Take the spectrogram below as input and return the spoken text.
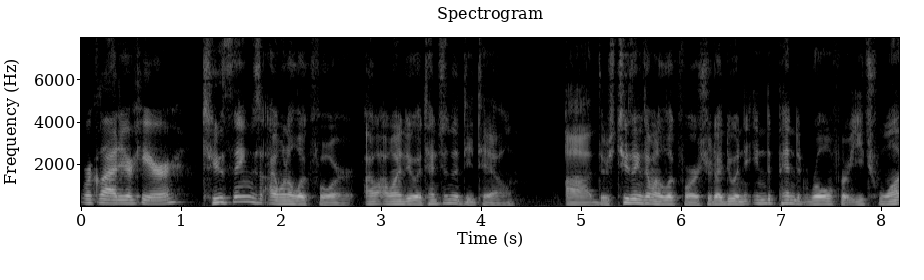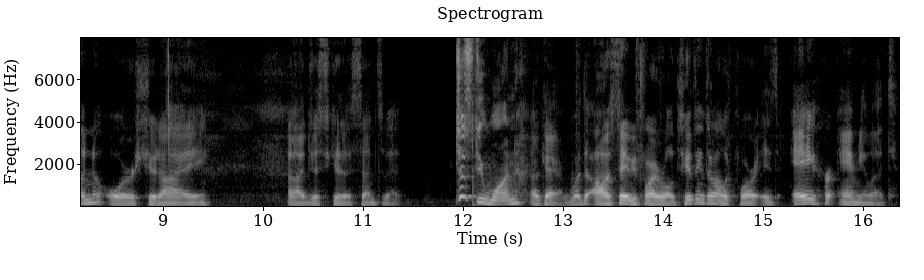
We're glad you're here. Two things I want to look for. I, I want to do attention to detail. Uh, there's two things I want to look for. Should I do an independent roll for each one, or should I uh, just get a sense of it? Just do one. Okay, what I'll say before I roll. Two things I want to look for is a her amulet.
